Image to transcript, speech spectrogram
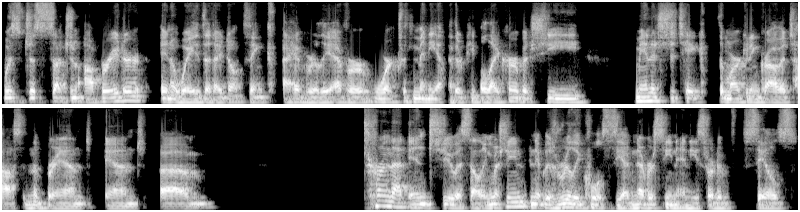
was just such an operator in a way that I don't think I have really ever worked with many other people like her. But she managed to take the marketing gravitas in the brand and um, turn that into a selling machine. And it was really cool to see. I've never seen any sort of sales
